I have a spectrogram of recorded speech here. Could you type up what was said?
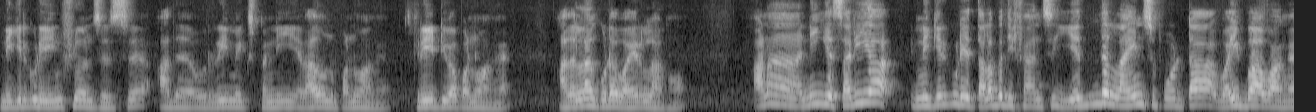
இன்றைக்கி இருக்கக்கூடிய இன்ஃப்ளூயன்சஸ் அதை ஒரு ரீமிக்ஸ் பண்ணி ஏதாவது ஒன்று பண்ணுவாங்க. க்ரியேட்டிவாக பண்ணுவாங்க. அதெல்லாம் கூட வைரல் ஆகும். ஆனால் நீங்கள் சரியாக இன்னைக்கு இருக்கக்கூடிய தளபதி ஃபேன்ஸு எந்த லைன்ஸ் போட்டால் வைப் ஆவாங்க?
